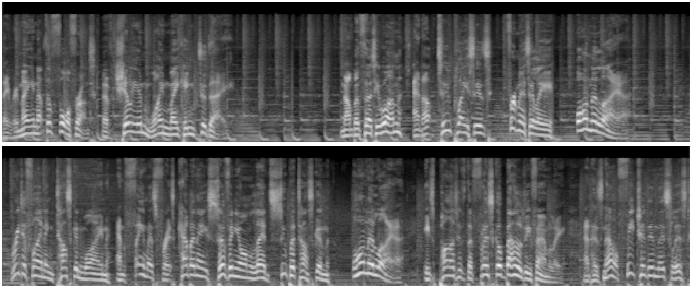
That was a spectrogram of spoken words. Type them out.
they remain at the forefront of Chilean winemaking today. Number 31, and up two places, from Italy, Ornellaia. Redefining Tuscan wine and famous for its Cabernet Sauvignon-led Super Tuscan, Ornellaia is part of the Frescobaldi family and has now featured in this list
